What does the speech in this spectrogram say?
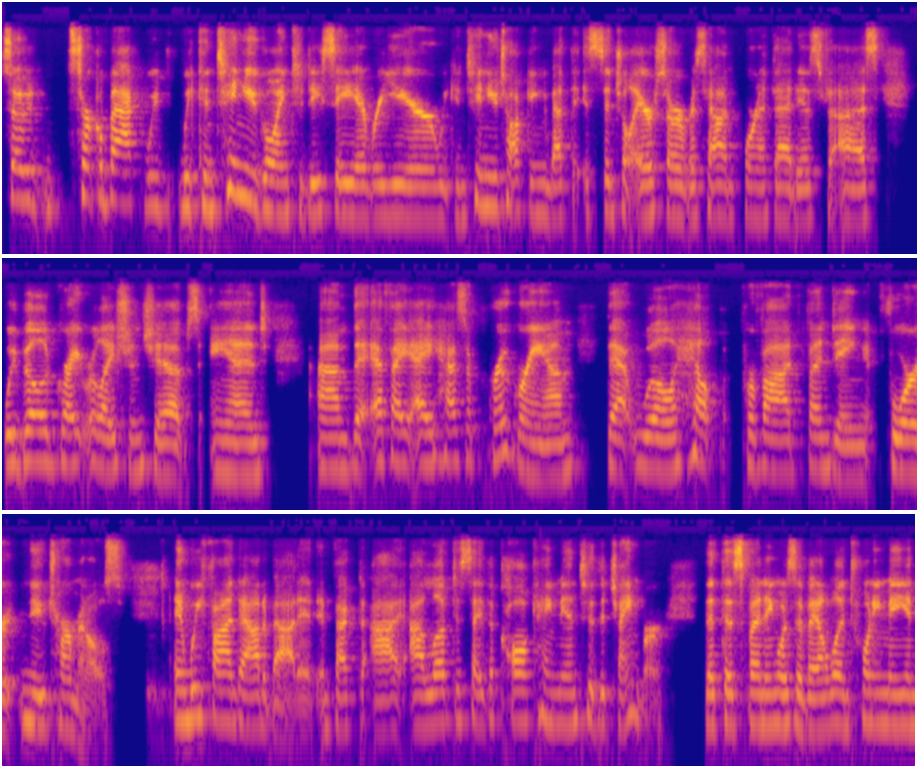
So circle back, we we continue going to DC every year. We continue talking about the essential air service, how important that is to us. We build great relationships, and um, the FAA has a program that will help provide funding for new terminals. And we find out about it. In fact, I, I love to say the call came into the chamber that this funding was available in $20 million.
